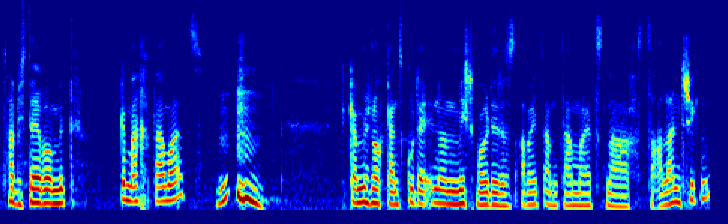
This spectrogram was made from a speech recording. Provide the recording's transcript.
das habe ich selber mitgemacht damals. Ich kann mich noch ganz gut erinnern, mich wollte das Arbeitsamt damals nach Saarland schicken,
